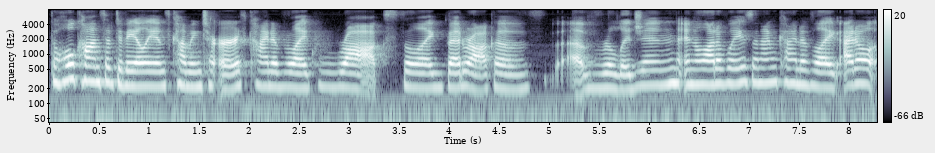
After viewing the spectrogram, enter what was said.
the whole concept of aliens coming to Earth kind of like rocks the like bedrock of of religion in a lot of ways, and I'm kind of like I don't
